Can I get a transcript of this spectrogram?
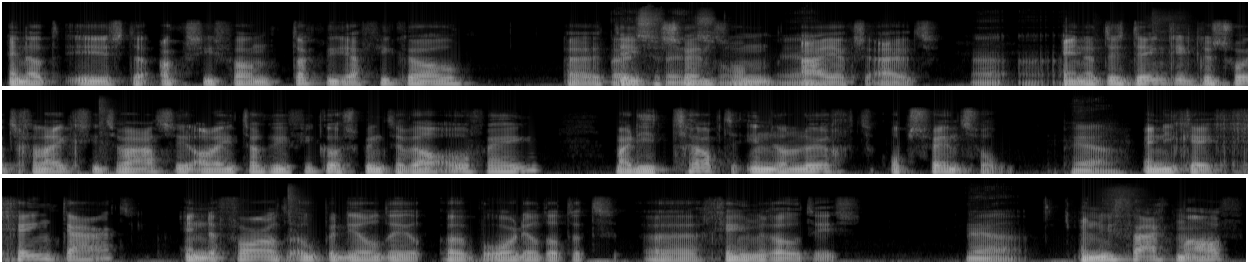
En dat is de actie van Tagliafico eh tegen Svensson, Svensson ja. Ajax uit. Ah, ah. En dat is denk ik een soort gelijke situatie. Alleen Tagliafico springt er wel overheen. Maar die trapt in de lucht op Svensson. ja. En die kreeg geen kaart. En de VAR had ook bedeelde- eh, beoordeeld dat het eh, geen rood is. Ja. En nu vraag ik me af.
